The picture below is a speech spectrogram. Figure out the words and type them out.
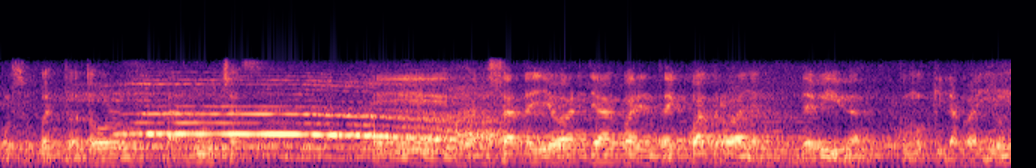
por supuesto, a todas las luchas. Eh, a pesar de llevar ya 44 años de vida como Quilapayún,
